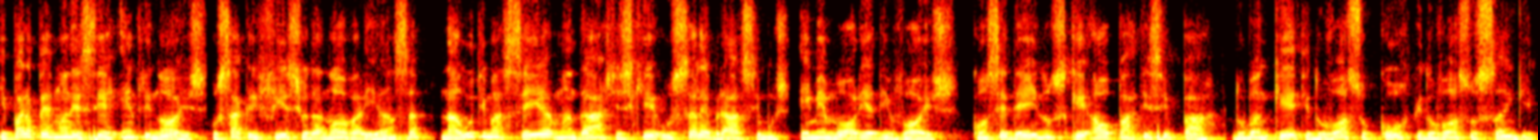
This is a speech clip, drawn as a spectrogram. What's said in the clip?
E para permanecer entre nós o sacrifício da nova aliança, na última ceia mandastes que o celebrássemos em memória de vós. Concedei-nos que, ao participar do banquete do vosso corpo e do vosso sangue,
